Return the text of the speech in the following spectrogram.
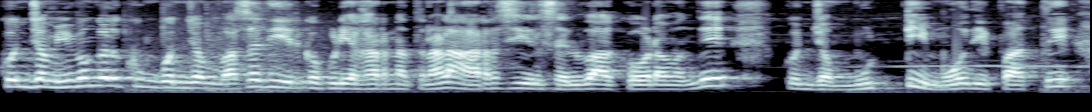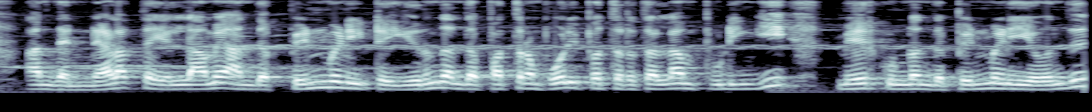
கொஞ்சம் இவங்களுக்கும் கொஞ்சம் வசதி இருக்கக்கூடிய காரணத்தினால அரசியல் செல்வாக்கோட வந்து கொஞ்சம் முட்டி மோதி பார்த்து அந்த நிலத்தை எல்லாமே அந்த பெண்மணிகிட்ட இருந்து அந்த பத்திரம் போலி பத்திரத்தை எல்லாம் பிடுங்கி மேற்கொண்டு அந்த பெண்மணியை வந்து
